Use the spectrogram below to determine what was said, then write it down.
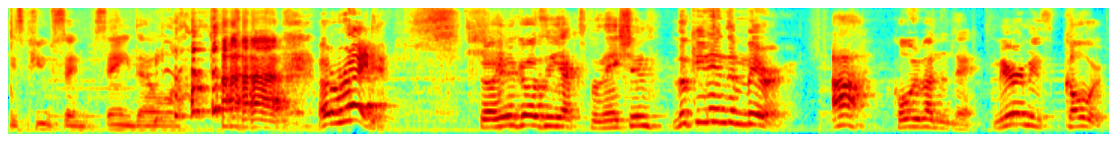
his pubes and saying that. a lot. All right. So here goes the explanation. Looking in the mirror. Ah, 거울 봤는데. Mirror means 거울.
